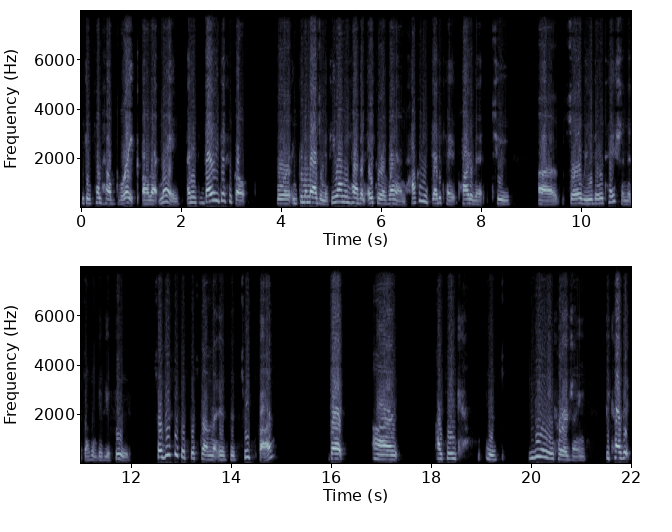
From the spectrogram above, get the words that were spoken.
you can somehow break all that maize. And it's very difficult for, you can imagine, if you only have an acre of land, how can you dedicate part of it to uh, soil rehabilitation that doesn't give you food? So this is a system that is the sweet spot that uh, I think is really encouraging because it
